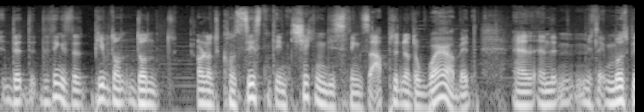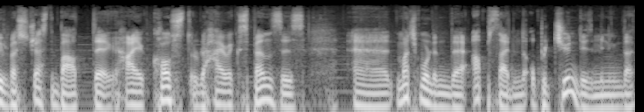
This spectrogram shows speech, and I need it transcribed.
the, the, the thing is that people don't don't are not consistent in checking these things up, they're not aware of it, and and like most people are stressed about the higher cost or the higher expenses, and much more than the upside and the opportunities, meaning that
